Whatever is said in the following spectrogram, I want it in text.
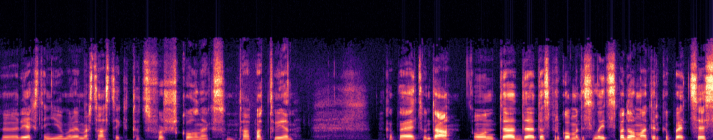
Riekstiņa, jo man vienmēr stāstīja, ka tāds foršs skolnieks un tāpat vien. Kāpēc un tā. Un tad tas, par ko man tas ir līdzis padomāt, ir, kāpēc es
